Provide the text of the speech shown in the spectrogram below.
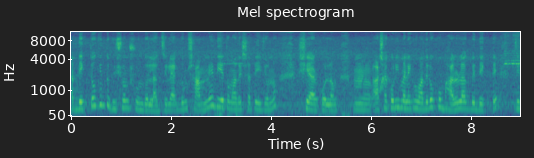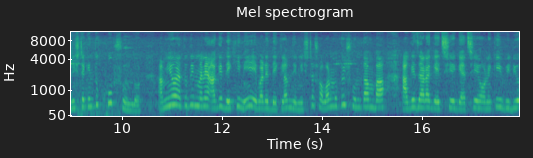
আর দেখতেও কিন্তু ভীষণ সুন্দর লাগছিল। একদম সামনে দিয়ে তোমাদের সাথে এই জন্য শেয়ার করলাম। আশা করি মানে তোমাদেরও খুব ভালো লাগবে দেখতে। জিনিসটা কিন্তু খুব সুন্দর। আমিও এতদিন মানে আগে দেখিনি, এবারে দেখলাম জিনিসটা। সবার মুখেই শুনতাম বা আগে যারা গেছে গেছে, অনেকেই ভিডিও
